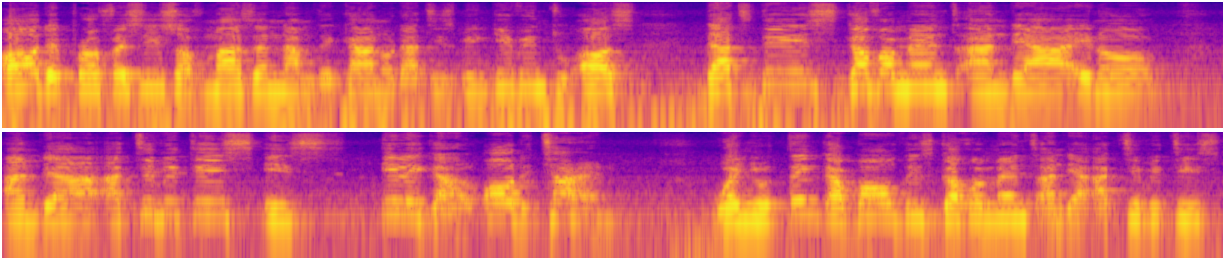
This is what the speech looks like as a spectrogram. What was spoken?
all the prophecies of Mazi Nnamdi Kanu that is being given to us that this government and their you know and their activities is illegal all the time. When you think about this government and their activities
